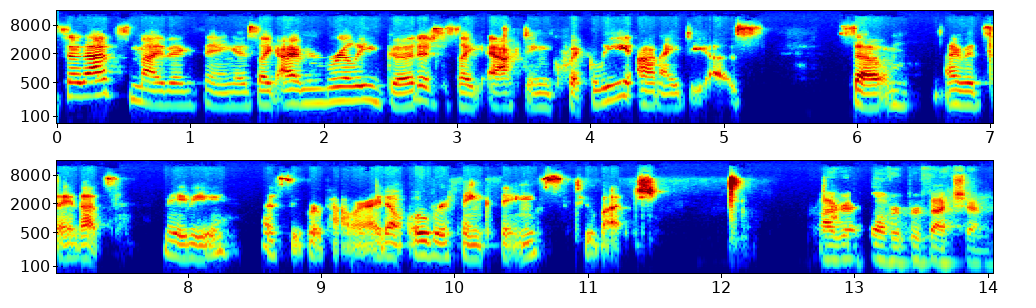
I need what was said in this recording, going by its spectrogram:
so that's my big thing is like, I'm really good at just like acting quickly on ideas. So I would say that's maybe a superpower. I don't overthink things too much. Progress over perfection.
